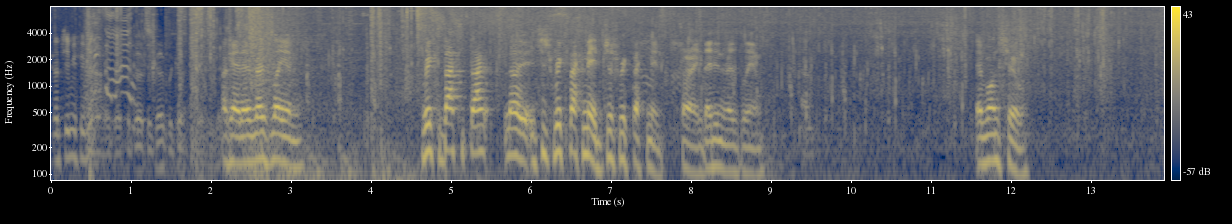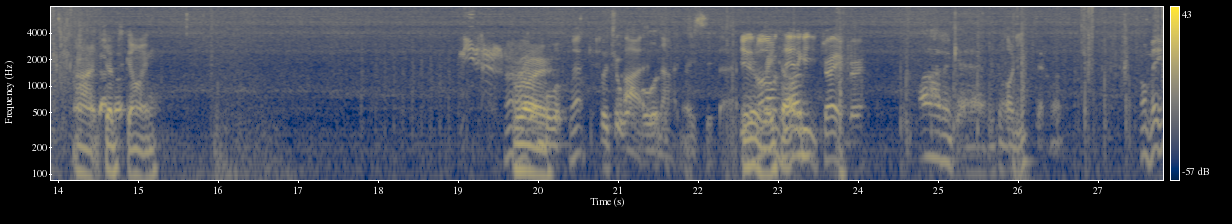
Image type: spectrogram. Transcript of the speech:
Got Jimmy for me? Lethal out. We're good, we're good, we're good, we're good. We're. Okay, they res Liam. Rick's back back. No, it's just Rick back mid. Just Rick back mid. Sorry, they didn't res Liam. Everyone's chill. Alright, Jeb's going. Bro. Bullet. Yeah. Literally one bullet. nah, just sit back. Yeah, You're a no one's there to get you trade, bro. I don't care. We're going On you? Definitely. Not me.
